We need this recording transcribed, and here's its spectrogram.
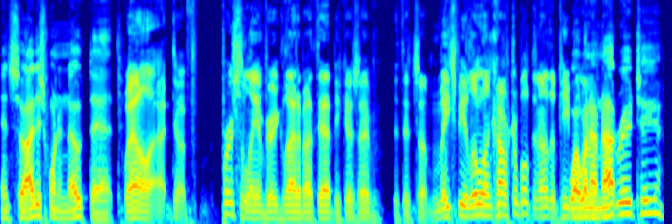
And so I just want to note that. Well, I- personally, I'm very glad about that because I've it uh, makes me a little uncomfortable to know that people. Well, when are- I'm not rude to you?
